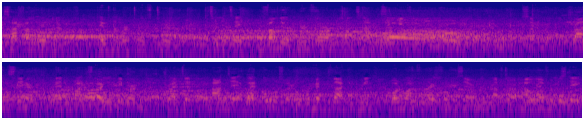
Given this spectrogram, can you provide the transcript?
Accies have found opener. Number 22, Tumilty. They found the opener for Hamilton Accies. It came from oh, so chance there, header back to the goalkeeper, tried to hand it, went almost went over him. That could have been 1 1 for Raith Rovers there after a howl of a mistake.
